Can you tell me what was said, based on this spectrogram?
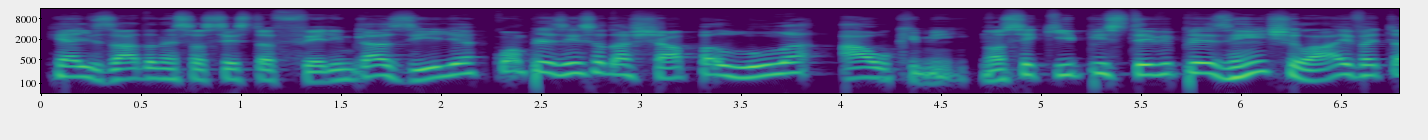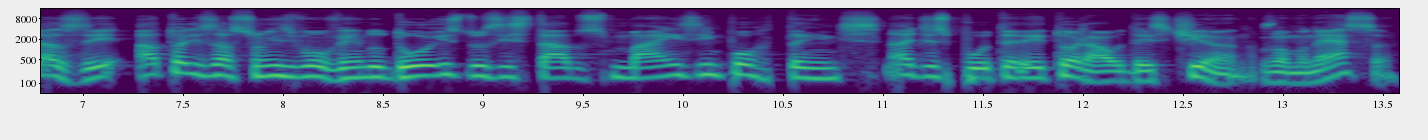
realizada nesta sexta-feira em Brasília, com a presença da chapa Lula-Alckmin. Nossa equipe esteve presente lá e vai trazer atualizações envolvendo dois dos estados mais importantes na disputa eleitoral deste ano. Vamos nessa?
